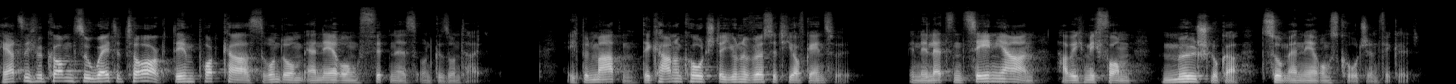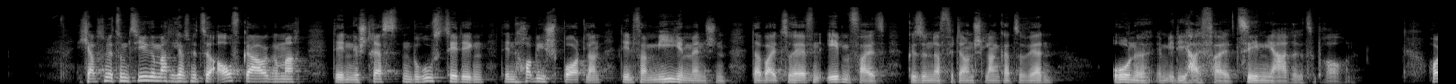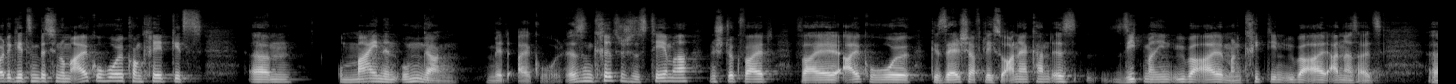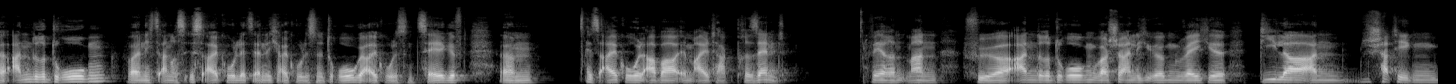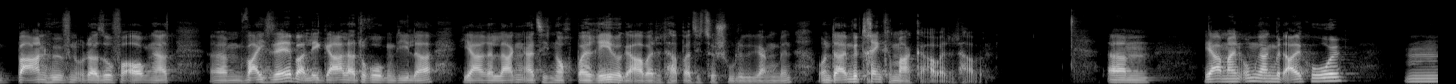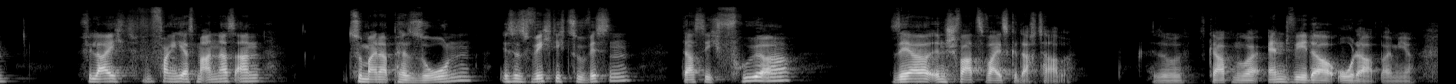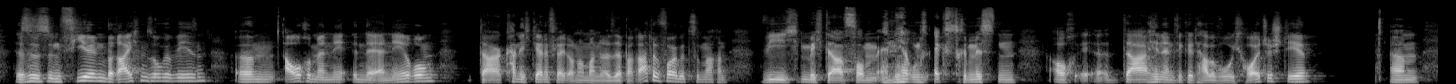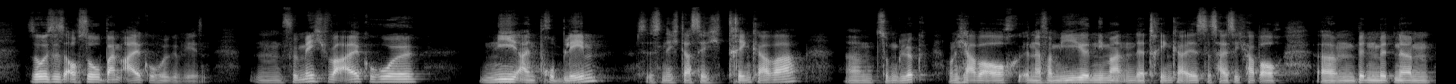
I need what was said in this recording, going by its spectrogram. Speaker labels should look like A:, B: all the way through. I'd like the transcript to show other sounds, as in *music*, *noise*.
A: Herzlich willkommen zu Way to Talk, dem Podcast rund um Ernährung, Fitness und Gesundheit. Ich bin Martin, Dekan und Coach der University of Gainesville. In den letzten zehn Jahren habe ich mich vom Müllschlucker zum Ernährungscoach entwickelt. Ich habe es mir zum Ziel gemacht, ich habe es mir zur Aufgabe gemacht, den gestressten Berufstätigen, den Hobbysportlern, den Familienmenschen dabei zu helfen, ebenfalls gesünder, fitter und schlanker zu werden, ohne im Idealfall zehn Jahre zu brauchen. Heute geht es ein bisschen um Alkohol. Konkret geht es ähm, um meinen Umgang mit Alkohol. Das ist ein kritisches Thema, ein Stück weit, weil Alkohol gesellschaftlich so anerkannt ist. Sieht man ihn überall, man kriegt ihn überall, anders als äh, andere Drogen, weil nichts anderes ist Alkohol letztendlich. Alkohol ist eine Droge, Alkohol ist ein Zellgift, ähm, ist Alkohol aber im Alltag präsent während man für andere Drogen wahrscheinlich irgendwelche Dealer an schattigen Bahnhöfen oder so vor Augen hat, ähm, war ich selber legaler Drogendealer jahrelang, als ich noch bei Rewe gearbeitet habe, als ich zur Schule gegangen bin und da im Getränkemarkt gearbeitet habe. Ähm, ja, mein Umgang mit Alkohol, mh, hm, vielleicht fange ich erstmal anders an. Zu meiner Person ist es wichtig zu wissen, dass ich früher sehr in Schwarz-Weiß gedacht habe. Also es gab nur entweder oder bei mir. Das ist in vielen Bereichen so gewesen, ähm, auch im in der Ernährung. Da kann ich gerne vielleicht auch nochmal eine separate Folge zu machen, wie ich mich da vom *laughs* Ernährungsextremisten auch äh, dahin entwickelt habe, wo ich heute stehe. Ähm, so ist es auch so beim Alkohol gewesen. Ähm, für mich war Alkohol nie ein Problem. Es ist nicht, dass ich Trinker war ähm, zum Glück. Und ich habe auch in der Familie niemanden, der Trinker ist. Das heißt, ich habe auch ähm, bin mit einem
